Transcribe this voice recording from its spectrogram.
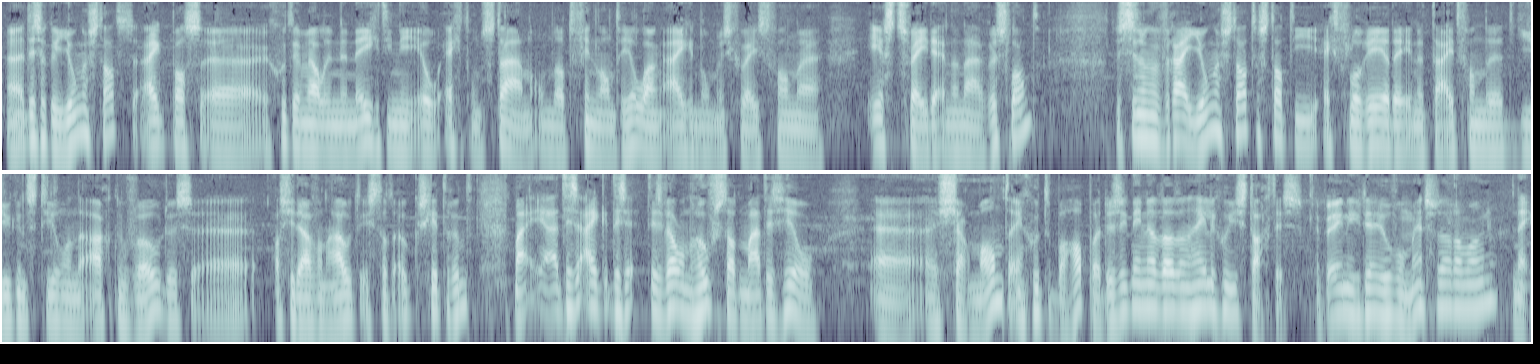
Het is ook een jonge stad. Eigenlijk pas goed en wel in de 19e eeuw echt ontstaan, omdat Finland heel lang eigendom is geweest van eerst Zweden en daarna Rusland. Het is nog een vrij jonge stad. Een stad die echt floreerde in de tijd van de, Jugendstil en de Art Nouveau. Dus eh, als je daarvan houdt, is dat ook schitterend. Maar ja, het is eigenlijk het is, het is wel een hoofdstad, maar het is heel eh, charmant en goed te behappen. Dus ik denk dat dat een hele goede start is. Heb je enig idee hoeveel mensen daar dan wonen? Nee.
